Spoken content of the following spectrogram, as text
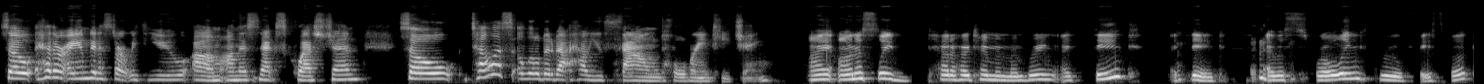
So, Heather, I am going to start with you um, on this next question. So, tell us a little bit about how you found whole brain teaching. I honestly had a hard time remembering. I think, I think I was scrolling through Facebook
